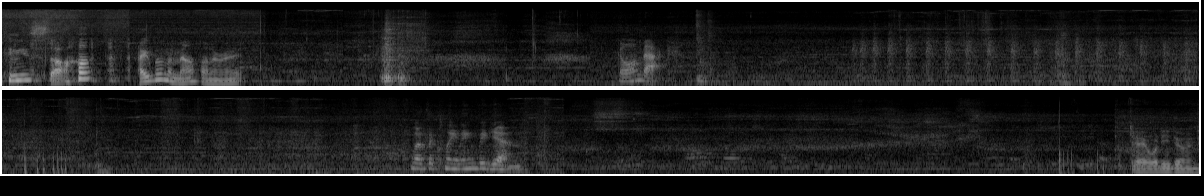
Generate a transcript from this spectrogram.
Can you stop? I can put my mouth on it, right? Going back. Let the cleaning begin. Okay, what are you doing?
